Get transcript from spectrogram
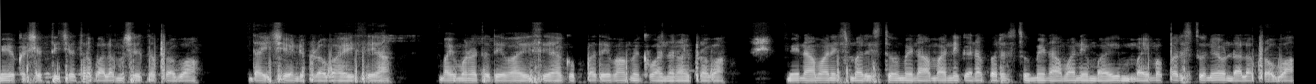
మీ యొక్క శక్తి చేత బలము చేత ప్రభా. దయచేయండి ప్రభా ఏసయ మైమునత దేవ ఏసయ గొప్ప దేవ మీకు వందనాలు ప్రభా. మీ నామాన్ని స్మరిస్తూ మీ నామాన్ని గణపరుస్తూ మీ నామాన్ని మహిమపరుస్తూనే ఉండాలా ప్రభా.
